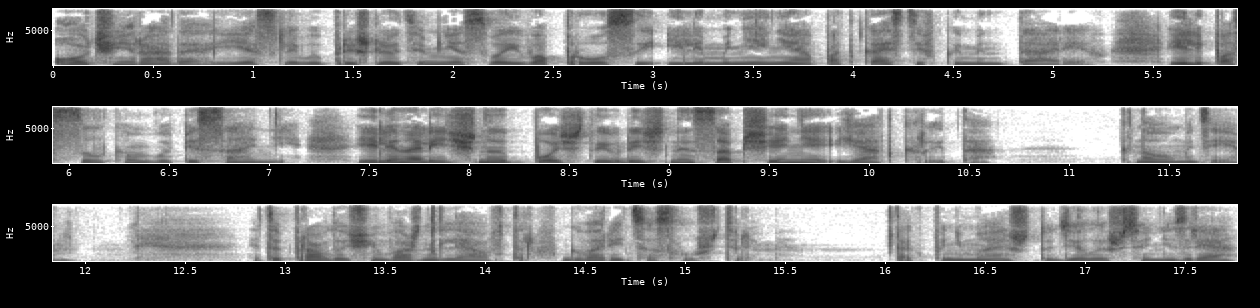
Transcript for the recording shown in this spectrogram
очень рада, если вы пришлете мне свои вопросы или мнения о подкасте в комментариях, или по ссылкам в описании, или на личную почту и в личные сообщения. Я открыта к новым идеям. Это правда очень важно для авторов, говорить со слушателями. Так понимаешь, что делаешь все не зря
